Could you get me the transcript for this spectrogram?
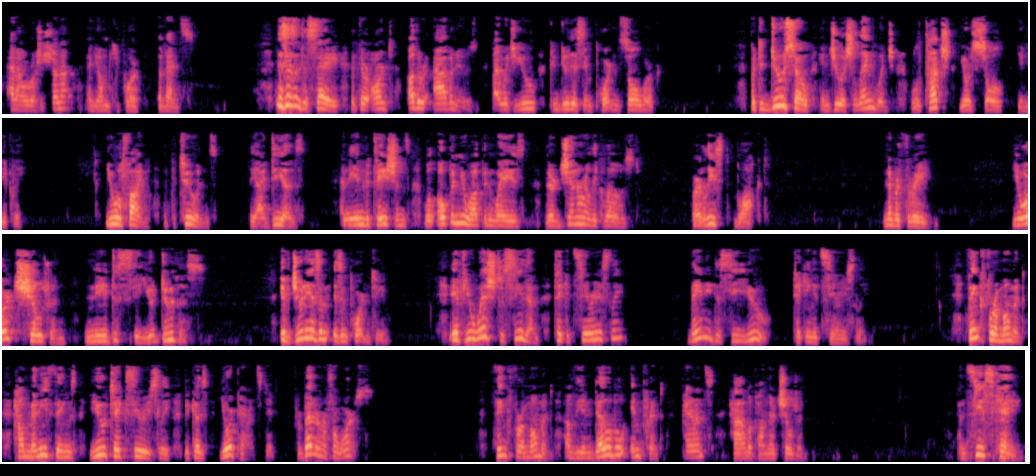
at our Rosh Hashanah and Yom Kippur events. This isn't to say that there aren't other avenues by which you can do this important soul work. But to do so in Jewish language will touch your soul uniquely. You will find that the tunes the ideas, and the invitations will open you up in ways that are generally closed, or at least blocked. Number three, your children need to see you do this. If Judaism is important to you, if you wish to see them take it seriously, they need to see you taking it seriously. Think for a moment how many things you take seriously because your parents did, for better or for worse. Think for a moment of the indelible imprint parents have upon their children. And CSK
